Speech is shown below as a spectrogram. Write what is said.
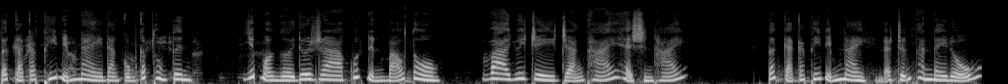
Tất cả các thí điểm này đang cung cấp thông tin, giúp mọi người đưa ra quyết định bảo tồn và duy trì trạng thái hệ sinh thái. Tất cả các thí điểm này đã trưởng thành đầy đủ.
